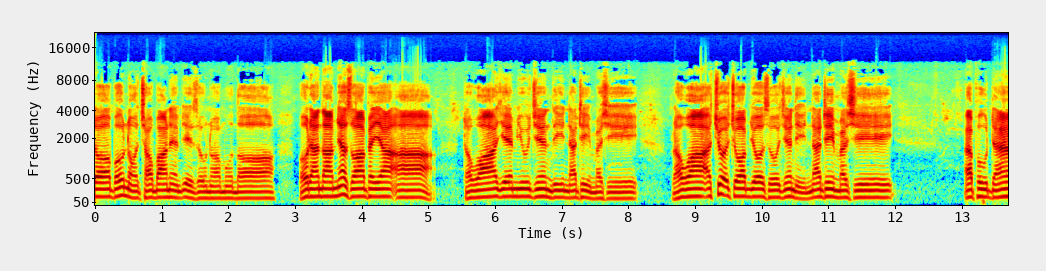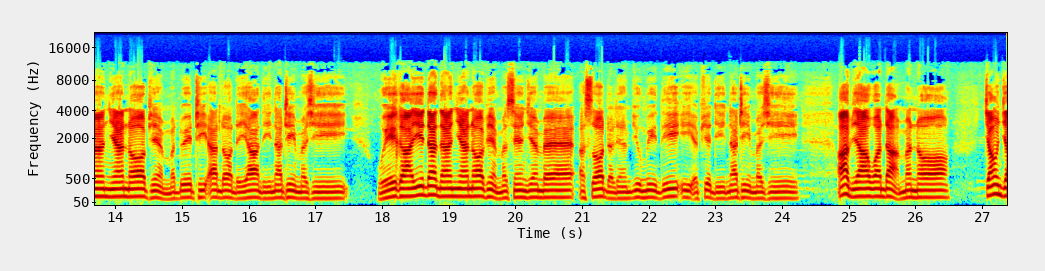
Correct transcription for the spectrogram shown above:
တော်ဘုန်းတော်6ပါးနှင့်ပြည့်စုံတော်မူသောဗုဒ္ဓံသာမြတ်စွာဘုရားအား တဝါရေမြူခြင်းသည်နတ္ထိမရှိရဝါအချွတ်အကျော်ပြောဆိုခြင်းသည်နတ္ထိမရှိအဖုဒံဉာဏ်တော်ဖြင့်မတွေ့ထီအပ်သောတရားသည်နတ္ထိမရှိဝေဂာယိတတဉာဏ်တော်ဖြင့်မစင်ခြင်းပဲအစောတလင်ပြုမိသည်ဤအဖြစ်သည်နတ္ထိမရှိအဗျာဝတ္တမနောကြောင်းကြ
